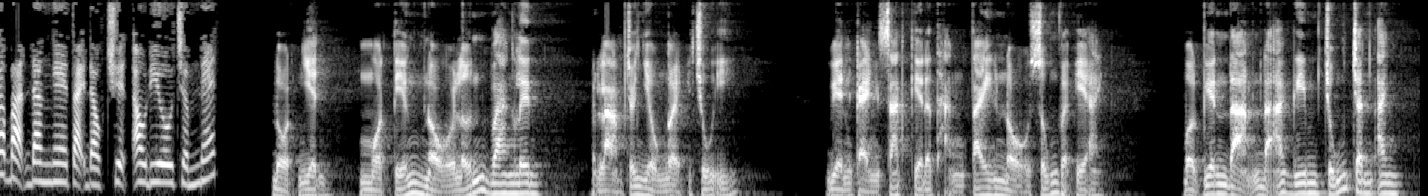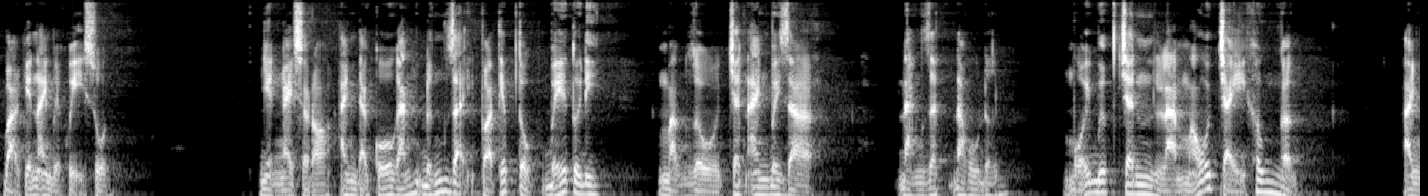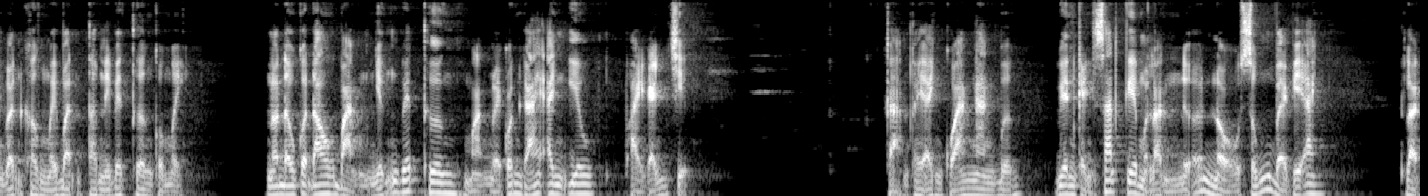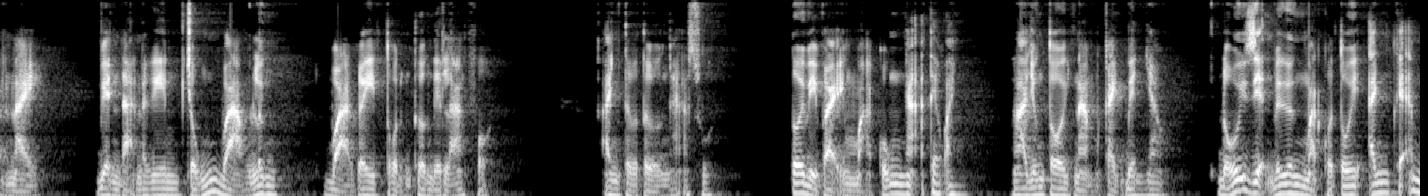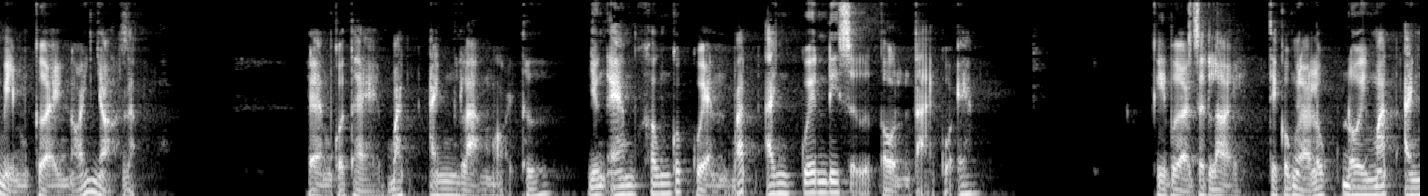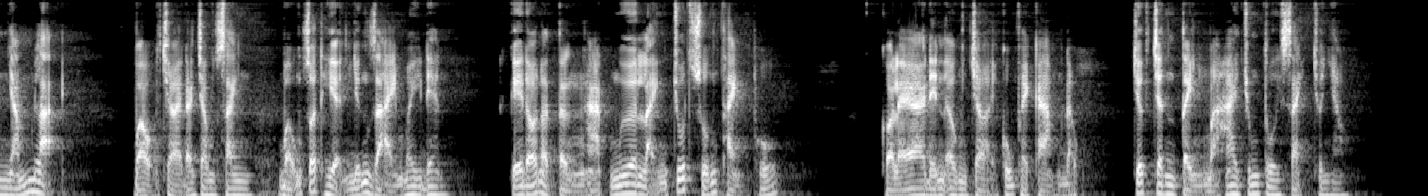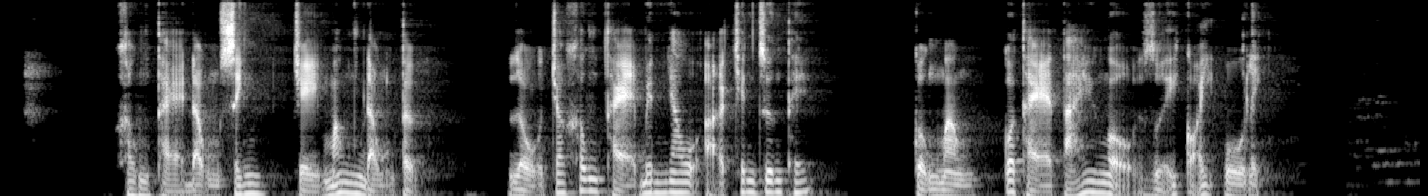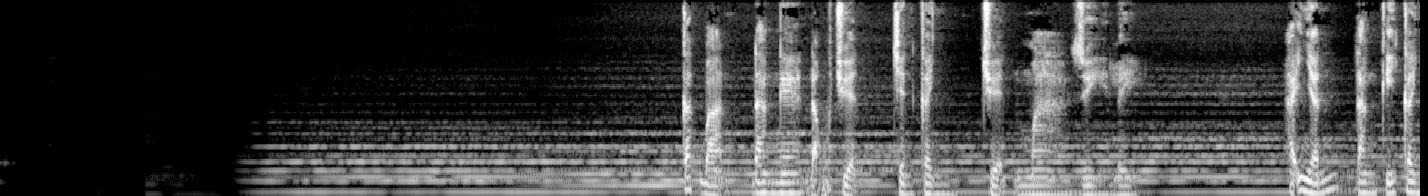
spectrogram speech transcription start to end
Các bạn đang nghe tại đọc chuyện audio.net Đột nhiên, Một tiếng nổ lớn vang lên, Làm cho nhiều người phải chú ý. Viên cảnh sát kia đã thẳng tay nổ súng về phía anh. Một viên đạn đã ghim trúng chân anh Và khiến anh bị quỵ xuống. Nhưng ngay sau đó, Anh đã cố gắng đứng dậy Và tiếp tục bế tôi đi. Mặc dù chân anh bây giờ Đang rất đau đớn, Mỗi bước chân là máu chảy không ngừng. Anh vẫn không mấy bận tâm đến vết thương của mình. Nó đâu có đau bằng những vết thương Mà người con gái anh yêu Phải gánh chịu. Cảm thấy anh quá ngang bướng. Viên cảnh sát kia một lần nữa nổ súng về phía anh. Lần này, Viên đạn đã ghim trúng vào lưng Và gây tổn thương đến lá phổi. Anh từ từ ngã xuống. Tôi vì vậy mà cũng ngã theo anh. Hai chúng tôi nằm cạnh bên nhau. Đối diện với gương mặt của tôi, Anh khẽ mỉm cười nói nhỏ giọng. Em có thể bắt anh làm mọi thứ, Nhưng em không có quyền bắt anh quên đi sự tồn tại của em. Khi vừa dứt lời, Thì cũng là lúc đôi mắt anh nhắm lại. Bầu trời đang trong xanh, Bỗng xuất hiện những dải mây đen. Kế đó là từng hạt mưa lạnh chút xuống thành phố. Có lẽ đến ông trời cũng phải cảm động Trước chân tình mà hai chúng tôi dành cho nhau. Không thể đồng sinh, Chỉ mong đồng tử. Dù cho không thể bên nhau Ở trên dương thế, Cũng mong có thể tái ngộ Dưới cõi u linh Các bạn đang nghe đọc truyện trên kênh Chuyện Ma Duy Ly. Hãy nhấn đăng ký kênh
